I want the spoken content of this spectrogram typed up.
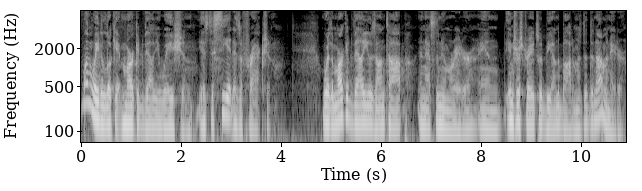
One way to look at market valuation is to see it as a fraction, where the market value is on top, and that's the numerator, and interest rates would be on the bottom as the denominator.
